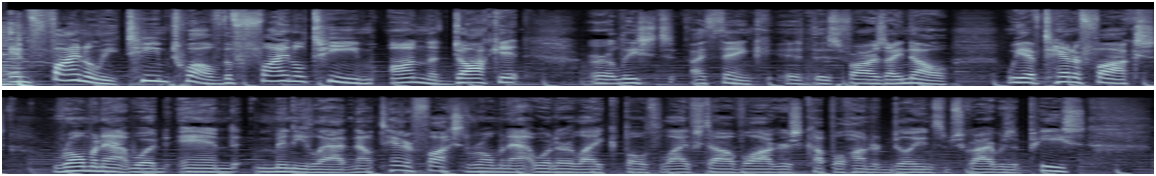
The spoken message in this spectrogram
And finally, Team 12, the final team on the docket, or at least I think, as far as I know, we have Tanner Fox, Roman Atwood, and MiniLadd. Now, Tanner Fox and Roman Atwood are like both lifestyle vloggers, couple hundred billion subscribers apiece,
